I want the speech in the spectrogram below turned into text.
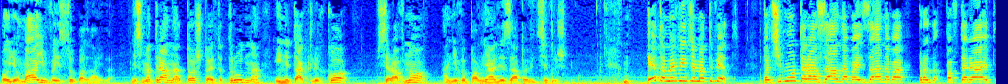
ойомаим вейсу балайла. Несмотря на то, что это трудно и не так легко, все равно они выполняли заповедь Всевышнего. Это мы видим ответ. Почему Тара заново и заново повторяет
